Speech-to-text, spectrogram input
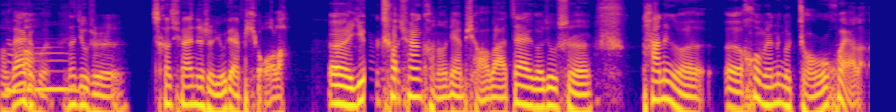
啊，歪着滚。哦那就是车圈，这是有点瓢了。呃，一个是车圈可能有点瓢吧，再一个就是它那个呃后面那个轴坏了，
